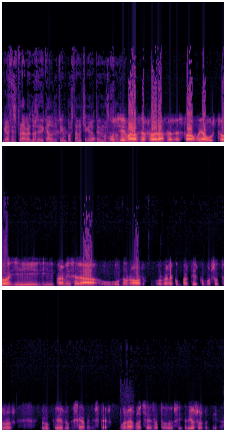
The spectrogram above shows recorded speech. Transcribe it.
Gracias por habernos dedicado tu tiempo esta noche que no tenemos Muchísimas gracias, Javier Ángel. He estado muy a gusto y, y para mí será un honor volver a compartir con vosotros lo que, lo que sea menester. Buenas noches a todos y que Dios os bendiga.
